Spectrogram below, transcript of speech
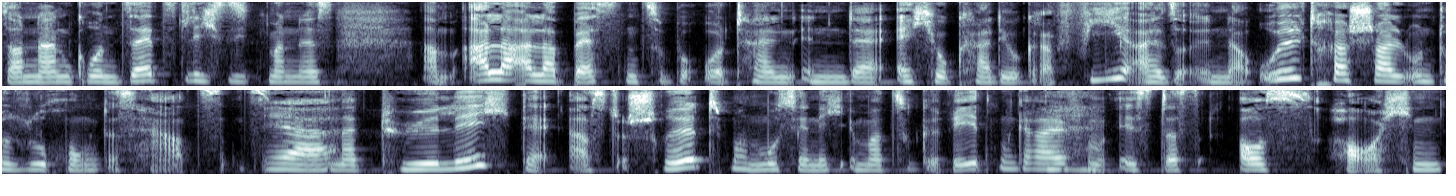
sondern grundsätzlich sieht man es am aller, allerbesten zu beurteilen in der Echokardiographie, also in der Ultraschalluntersuchung des Herzens. Ja. Natürlich, der erste Schritt, man muss ja nicht immer zu Geräten greifen, ist das Aushorchen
